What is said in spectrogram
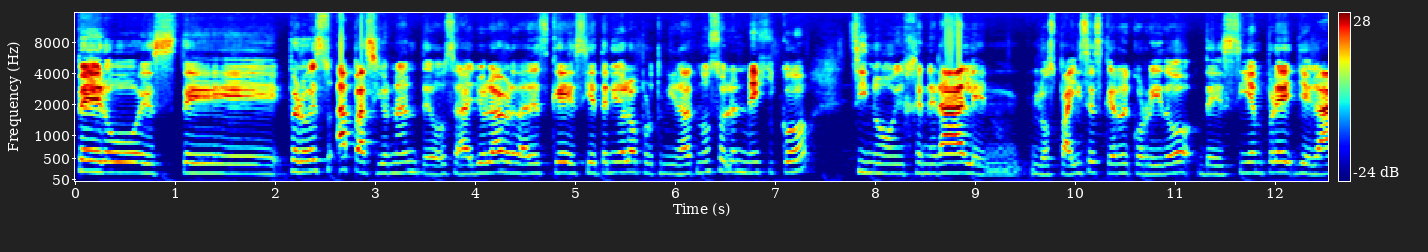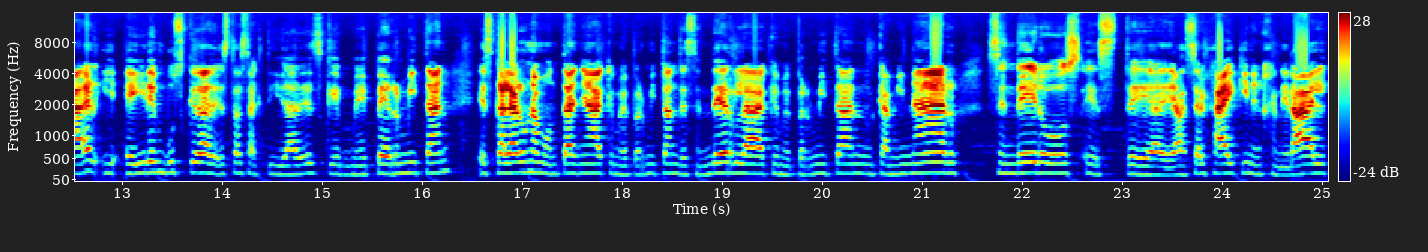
Pero este, pero es apasionante. O sea, yo la verdad es que sí he tenido la oportunidad, no solo en México, sino en general en los países que he recorrido, de siempre llegar e ir en búsqueda de estas actividades que me permitan escalar una montaña, que me permitan descenderla, que me permitan caminar senderos, este, hacer hiking en general.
